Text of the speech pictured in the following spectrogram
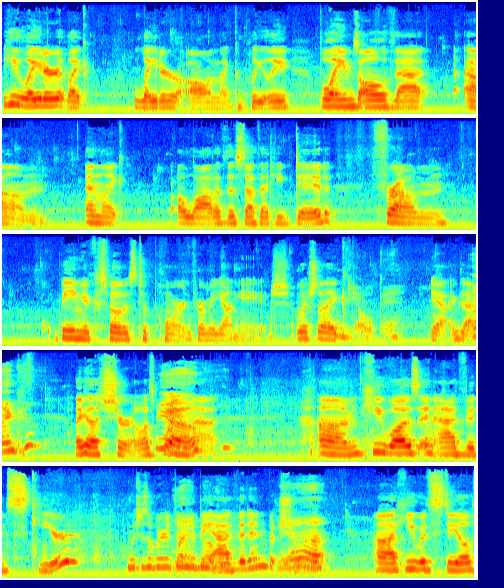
he later like later on like completely blames all of that um and like a lot of the stuff that he did from being exposed to porn from a young age which like yeah. Okay. yeah exactly Like. like that's sure let's blame Yeah. that um he was an avid skier which is a weird thing to be Random. avid in but Yeah. sure uh, he would steal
